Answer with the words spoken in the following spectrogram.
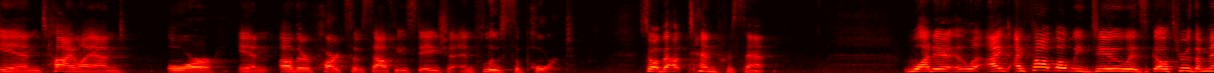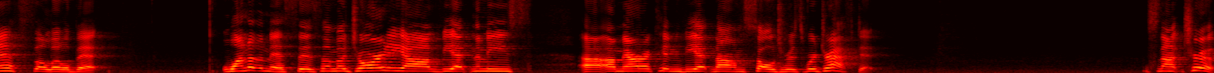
in Thailand or in other parts of Southeast Asia and flew support. So about 10%. What it, I, I thought what we do is go through the myths a little bit. One of the myths is the majority of Vietnamese uh, American Vietnam soldiers were drafted. It's not true.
